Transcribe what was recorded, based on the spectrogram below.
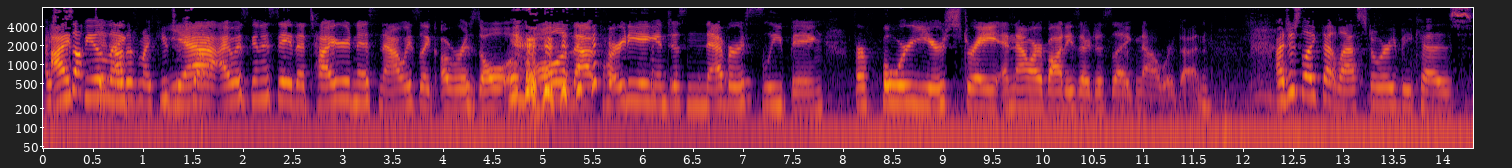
I, I feel like out of my future Yeah, self. I was gonna say the tiredness now is like a result of all of that partying and just never sleeping for four years straight, and now our bodies are just like, no, we're done. I just like that last story because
